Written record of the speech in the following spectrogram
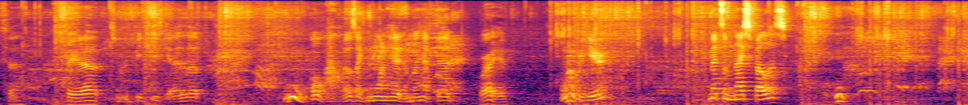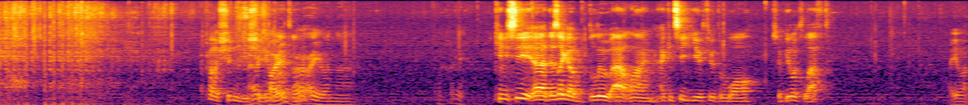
so let's figure it out. Just want to beat these guys up. Ooh, oh wow, that was like one hit. I'm like half dead. Where are you? I went over here. Met some nice fellas. Ooh. Probably shouldn't be shooting. retarded. Where are you on the? You? Can you see? Uh, there's like a blue outline. I can see you through the wall. So if you look left, Are you on?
